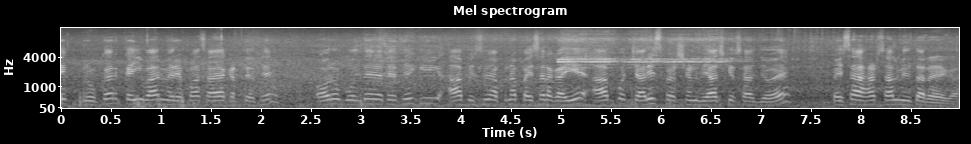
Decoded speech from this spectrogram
एक ब्रोकर कई बार मेरे पास आया करते थे। और वो बोलते रहते थे कि आप इसमें अपना पैसा लगाइए, आपको 40 परसेंट ब्याज के साथ जो है पैसा हर साल मिलता रहेगा।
